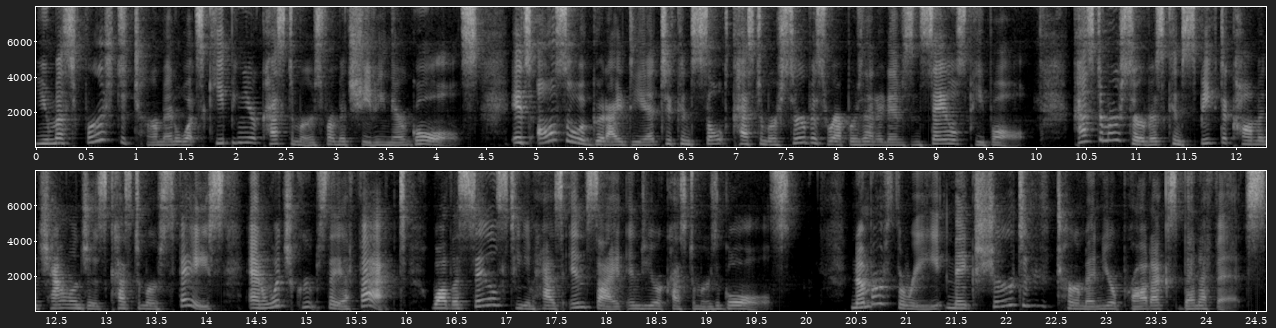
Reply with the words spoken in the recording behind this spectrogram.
you must first determine what's keeping your customers from achieving their goals. It's also a good idea to consult customer service representatives and salespeople. Customer service can speak to common challenges customers face and which groups they affect, while the sales team has insight into your customers' goals. Number three, make sure to determine your product's benefits.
